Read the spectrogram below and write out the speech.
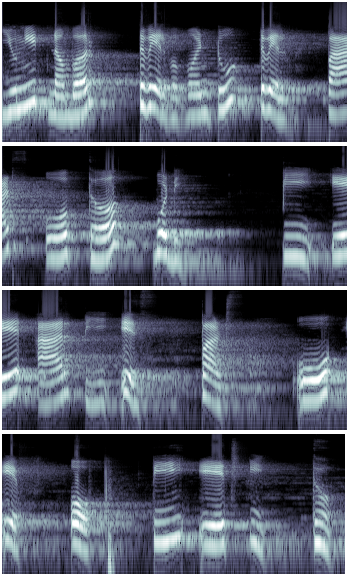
unit number twelve, one two twelve, parts of the body. P A R T S parts O F, of T H E the.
